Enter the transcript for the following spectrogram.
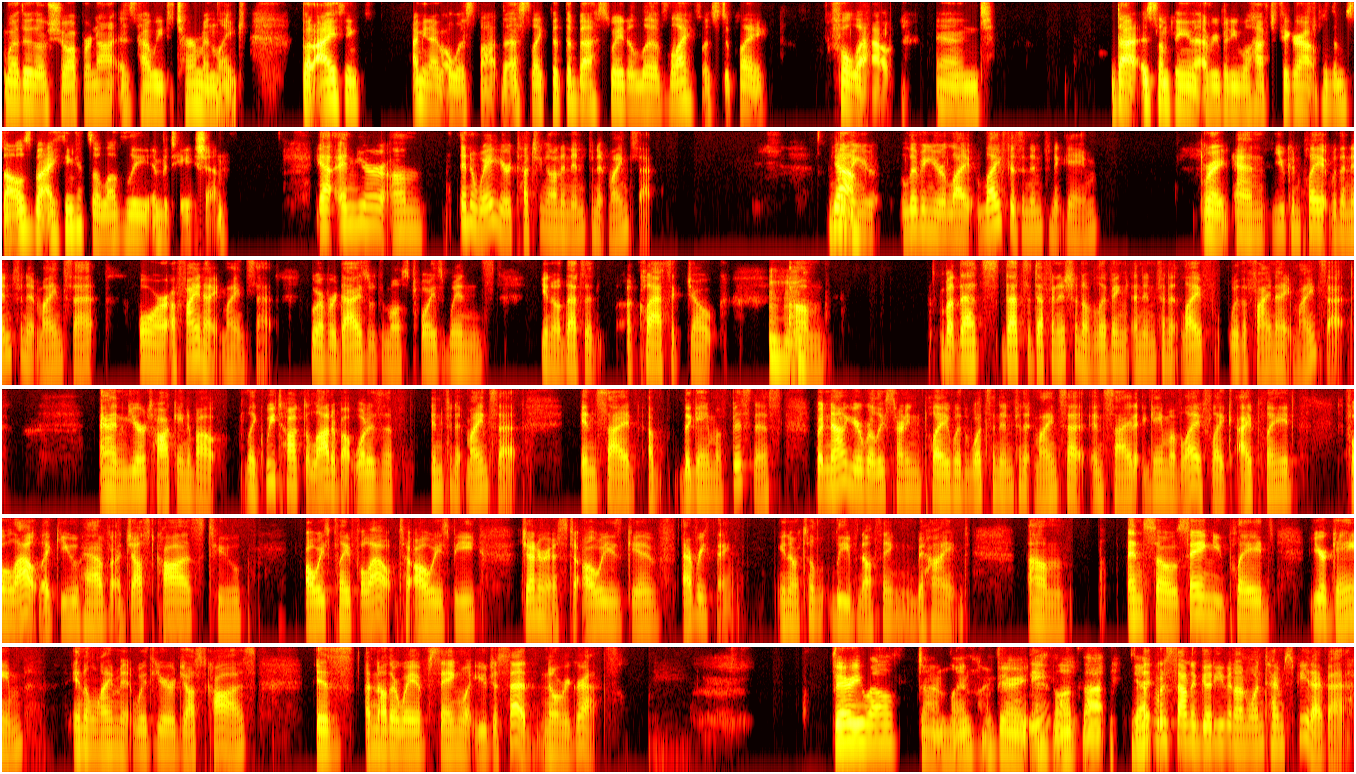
whether those show up or not is how we determine like but I think I mean I've always thought this like that the best way to live life was to play full out and that is something that everybody will have to figure out for themselves but I think it's a lovely invitation yeah and you're um in a way you're touching on an infinite mindset. Yeah. living your living your life life is an infinite game. Right. And you can play it with an infinite mindset or a finite mindset. Whoever dies with the most toys wins. You know that's a, a classic joke. Mhm. um but that's that's a definition of living an infinite life with a finite mindset. And you're talking about like we talked a lot about what is an infinite mindset inside of the game of business but now you're really starting to play with what's an infinite mindset inside a game of life. Like i played full out. Like you have a just cause to always play full out to always be generous to always give everything you know to leave nothing behind. Um and so saying you played your game in alignment with your just cause is another way of saying what you just said no regrets Very well done, Lynn. I'm very, I love that. Yeah, it would have sounded good even on one time speed i bet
